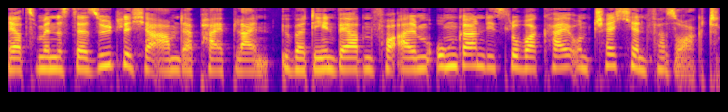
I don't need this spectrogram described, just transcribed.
Ja, zumindest der südliche Arm der Pipeline. Über den werden vor allem Ungarn, die Slowakei und Tschechien versorgt.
